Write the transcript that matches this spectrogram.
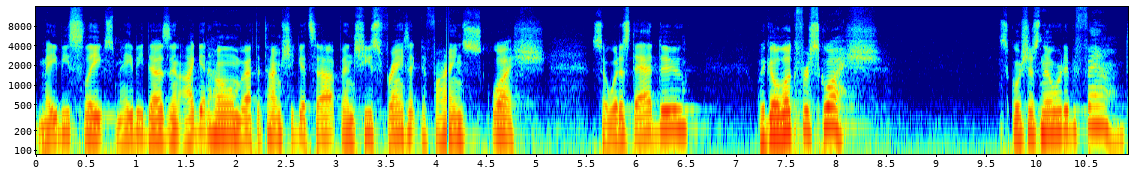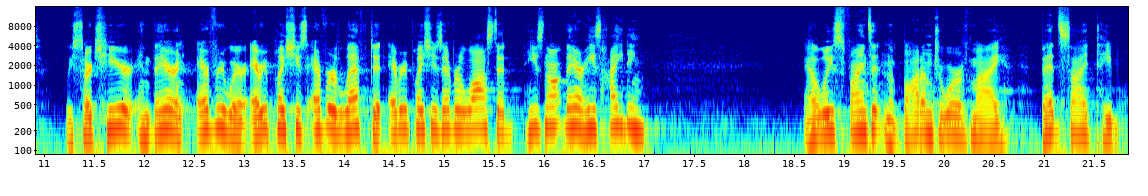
maybe sleeps, maybe doesn't. I get home about the time she gets up, and she's frantic to find Squish. So what does dad do? We go look for Squish. Squish is nowhere to be found. We search here and there and everywhere. Every place she's ever left it, every place she's ever lost it, he's not there. He's hiding. Eloise finds it in the bottom drawer of my bedside table.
